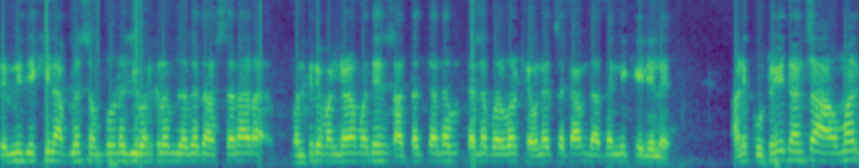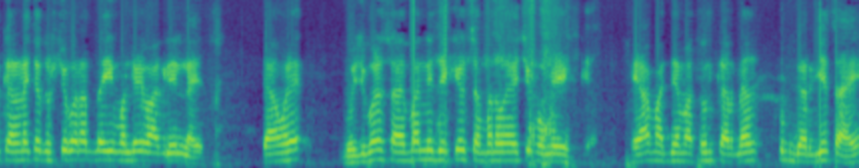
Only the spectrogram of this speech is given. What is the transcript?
त्यांनी देखील आपलं संपूर्ण जीवनक्रम जगत असताना मंत्रिमंडळामध्ये सातत्यानं त्यांना बरोबर ठेवण्याचं काम दादांनी केलेलं आहे. आणि कुठेही त्यांचा अवमान करण्याच्या दृष्टिकोनात ही मंडळी वागलेली नाहीत त्यामुळे भुजबळ साहेबांनी देखील समन्वयाची भूमिका या माध्यमातून करणं खूप गरजेचं आहे.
